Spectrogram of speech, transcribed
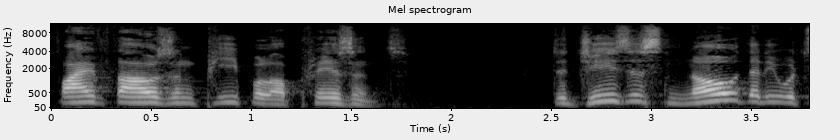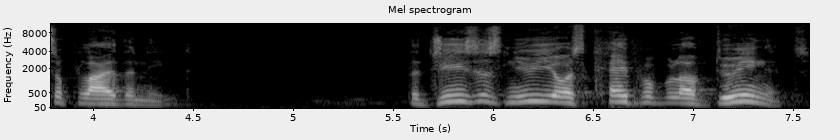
5,000 people are present. Did Jesus know that he would supply the need? That Jesus knew he was capable of doing it?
